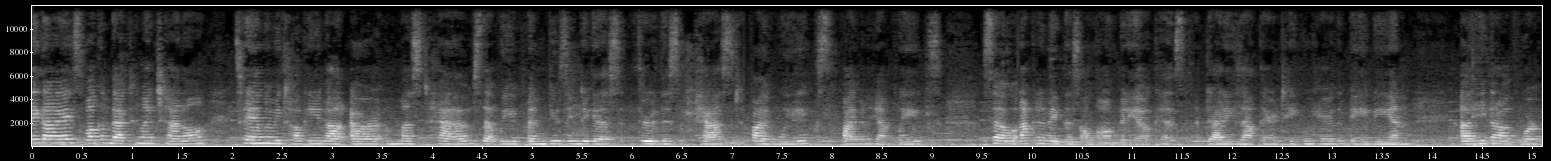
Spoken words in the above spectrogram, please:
Hey guys, welcome back to my channel. Today I'm going to be talking about our must-haves that we've been using to get us through this past five weeks, five and a half weeks. So I'm not going to make this a long video because daddy's out there taking care of the baby and uh, he got off work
